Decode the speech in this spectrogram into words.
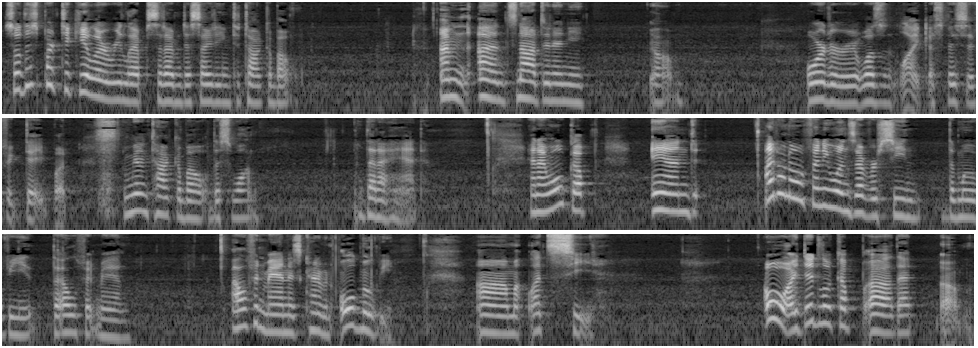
so, this particular relapse that I'm deciding to talk about I'm. Uh, it's not in any um, order. It wasn't like a specific date, but I'm going to talk about this one that I had. And I woke up, and I don't know if anyone's ever seen the movie The Elephant Man. Elephant Man is kind of an old movie. Um, let's see. Oh, I did look up uh, that um,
